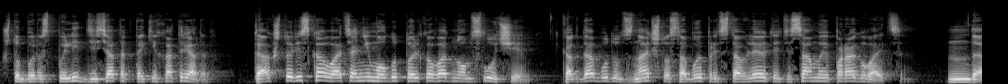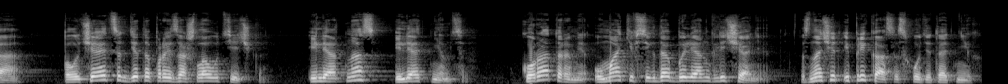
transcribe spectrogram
чтобы распылить десяток таких отрядов. Так что рисковать они могут только в одном случае, когда будут знать, что собой представляют эти самые парагвайцы. М да, получается, где-то произошла утечка. Или от нас, или от немцев. Кураторами у Маки всегда были англичане, значит и приказ исходит от них.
